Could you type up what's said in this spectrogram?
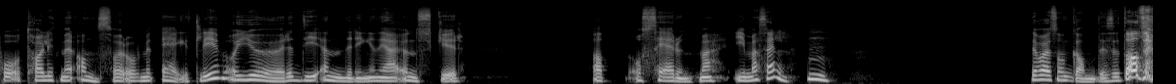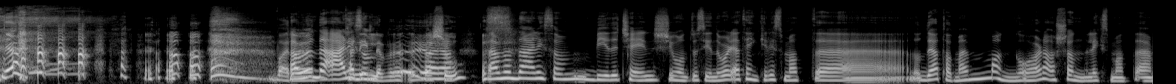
på å ta litt mer ansvar over mitt eget liv og gjøre de endringene jeg ønsker at, å se rundt meg i meg selv. Mm. Det var et sånt Gandhi-sitat. Bare ja, liksom, Pernille-versjon. Ja, ja. men det er liksom be the change you want to see in the world. Jeg tenker liksom at uh, Og det har tatt meg mange år da, å skjønne liksom at, uh,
